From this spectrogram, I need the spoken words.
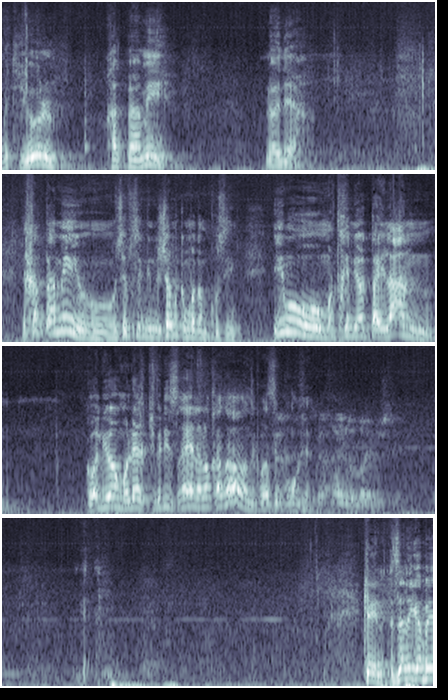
בטיול, חד פעמי, לא יודע. זה חד פעמי, הוא חושב שזה נשאר במקומות המכוסים. אם הוא מתחיל להיות תאילן, כל יום הולך שביל ישראל הלוך חזור, זה כבר סיפור אחר. ככה אין לו מים כן, זה לגבי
